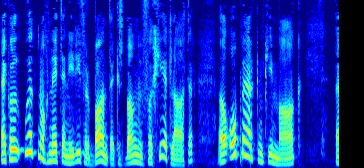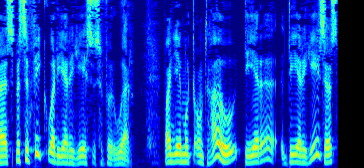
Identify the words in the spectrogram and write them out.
Ek wil ook nog net in hierdie verband, ek is bang ek vergeet later, 'n opmerkingie maak uh, spesifiek oor die Here Jesus se verhoor. Want jy moet onthou, die Here, die Here Jesus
